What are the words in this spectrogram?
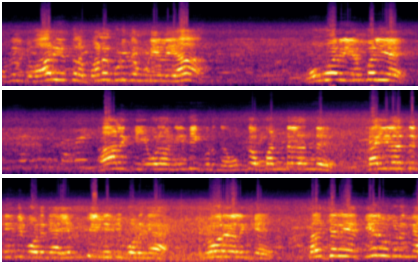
உங்களுக்கு வாரியத்தில் பணம் கொடுக்க முடியலையா? ஒவ்வொரு எம்எல்ஏ ஆளுக்கு இவ்வளோ நிதி கொடுங்க. உங்கள் பண்டிலேருந்து கையிலேருந்து நிதி போடுங்க. எம்பி நிதி போடுங்க. இவர்களுக்கு பிரச்சனையை தீர்வு கொடுங்க.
